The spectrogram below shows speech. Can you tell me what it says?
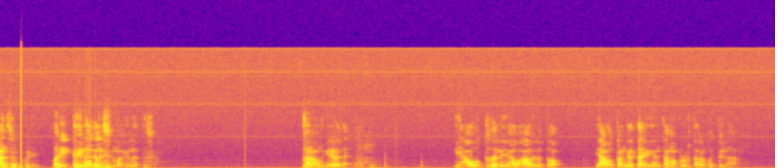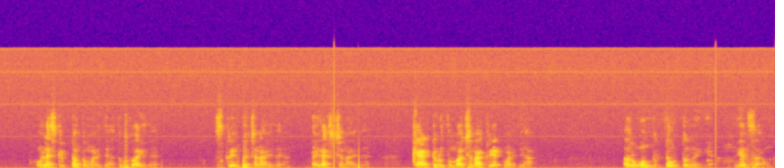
ಕಾನ್ಸೆಪ್ಟ್ ಬಿಡಿ. ಬರೀ ಡೈಲಾಗ್ ಅಲ್ಲೇ ಸಿನಿಮಾ ಗೆಲ್ಲತ್ತೆ ಸರ್. ನಾನು ಅವ್ನಿಗೆ ಹೇಳಿದೆ. ಯಾವ ಹುತ್ತದಲ್ಲಿ ಯಾವ ಹಾವಿರುತ್ತೋ ಯಾವ ತಂದೆ ತಾಯಿ ಎಂಥ ಮಕ್ಕಳು ಇರ್ತಾರೋ ಗೊತ್ತಿಲ್ಲ. ಒಳ್ಳೆ ಸ್ಕ್ರಿಪ್ಟ್ ಅಂತೂ ಮಾಡಿದ್ದೆ. ಅದ್ಭುತವಾಗಿದೆ. ಸ್ಕ್ರೀನ್ ಪ್ಲೇ ಚೆನ್ನಾಗಿದೆ. ಡೈಲಾಗ್ಸ್ ಚೆನ್ನಾಗಿದೆ. ಕ್ಯಾರೆಕ್ಟರ್ಗಳು ತುಂಬಾ ಚೆನ್ನಾಗಿ ಕ್ರಿಯೇಟ್ ಮಾಡಿದ್ಯಾ? ಅದ್ರ ಒಂದು ಡೌಟ್ ನನಗೆ ಏನು ಸರ್ ಇದೆ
